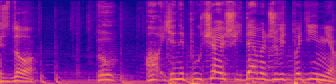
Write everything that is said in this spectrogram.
Ось до. О, я не получаю ще й демеджу від падіння.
